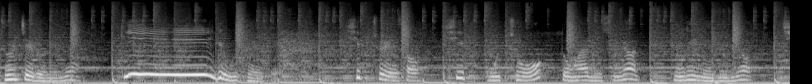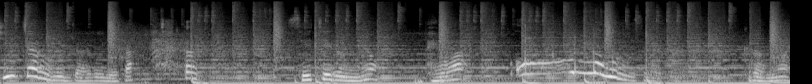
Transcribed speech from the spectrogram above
둘째로는요, 길게 웃어야 돼요. 10초에서 15초 동안 웃으면 우리 뇌는요, 진짜로 우는 줄 알고 얘가 착각해요. 셋째로는요, 배와 온몸으로 웃어야 돼요. 그러면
